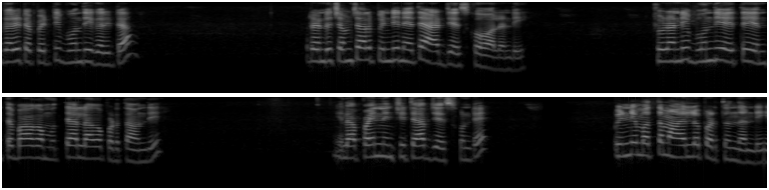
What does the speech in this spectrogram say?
గరిట పెట్టి బూందీ గరిట రెండు చెంచాల పిండిని అయితే యాడ్ చేసుకోవాలండి. చూడండి బూందీ అయితే ఎంత బాగా ముత్యాలలాగా పడుతూ ఉంది. ఇలా పైన నుంచి ట్యాప్ చేసుకుంటే పిండి మొత్తం ఆయిల్లో పడుతుందండి.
